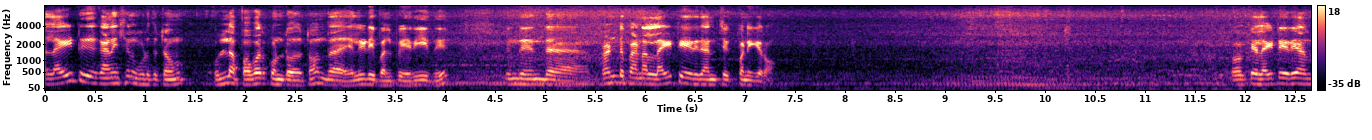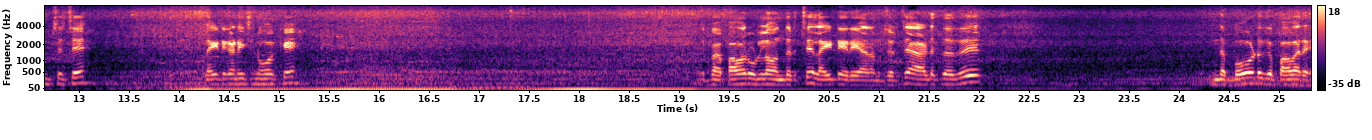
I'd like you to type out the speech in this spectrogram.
லைட்டுக்கு கனெக்ஷன் கொடுத்துட்டோம். உள்ளே பவர் கொண்டு வந்துட்டோம். இந்த எல்இடி பல்பு எரியுது. இந்த இந்த ஃப்ரண்ட் பேனல் லைட் எரியுதான்னு செக் பண்ணிக்கிறோம். ஓகே லைட் எரிய ஆரம்பிச்சிச்சு லைட் கனெக்ஷன் ஓகே இப்போ பவர் உள்ளே வந்துருச்சு. லைட் எரிய ஆரம்பிச்சிருச்சு. அடுத்தது இந்த போர்டுக்கு பவரு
